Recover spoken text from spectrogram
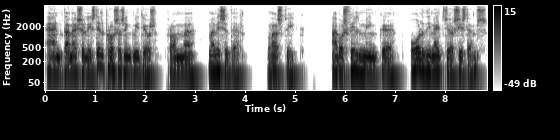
And I'm actually still processing videos from uh, my visit there last week. I was filming uh, all the major systems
